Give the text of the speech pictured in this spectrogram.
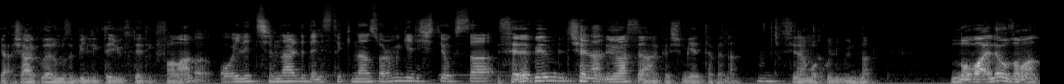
ya- şarkılarımızı birlikte yükledik falan. O, o iletişimler de Deniz Tekin'den sonra mı gelişti yoksa Sedef benim şeyden, üniversite arkadaşım Yeditepe'den. Hı, sinema tatlı. kulübünden. Nova ile o zaman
